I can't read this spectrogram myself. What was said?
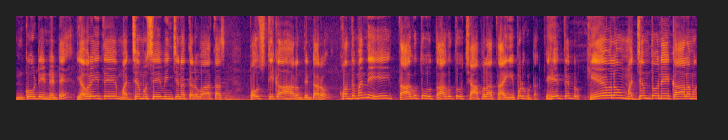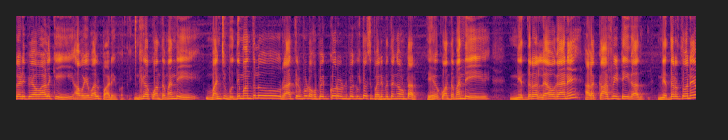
ఇంకోటి ఏంటంటే ఎవరైతే మద్యము సేవించిన తరువాత పౌష్టికాహారం తింటారో కొంతమంది తాగుతూ తాగుతూ చేపలా తాగి పడుకుంటారు. ఏం తినరు. కేవలం మద్యంతోనే కాలము గడిపే వాళ్ళకి అవయవాలు పాడైపోతాయి. ఇంకా కొంతమంది మంచి బుద్ధిమంతులు రాత్రిపూట ఒక పెక్కో రెండు పెక్కులతో పరిమితంగా ఉంటారు. ఇక కొంతమంది నిద్ర లేవగానే వాళ్ళ కాఫీ టీ కాదు. నిద్రతోనే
